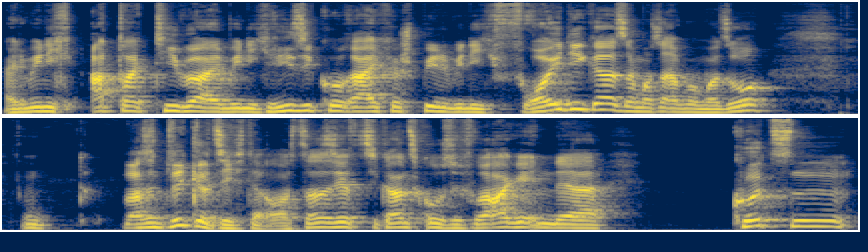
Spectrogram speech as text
ein wenig attraktiver, ein wenig risikoreicher spielen, ein wenig freudiger, sagen wir es einfach mal so. Und was entwickelt sich daraus? Das ist jetzt die ganz große Frage in der kurzen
